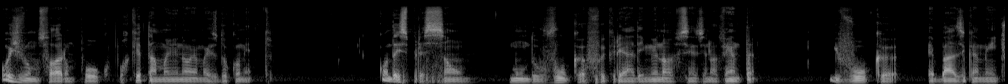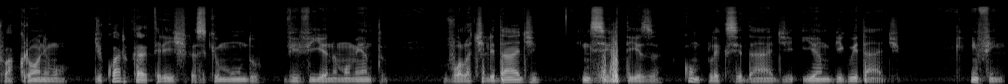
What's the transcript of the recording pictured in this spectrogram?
Hoje vamos falar um pouco porque tamanho não é mais documento. Quando a expressão mundo VUCA foi criada em 1990, e VUCA é basicamente o acrônimo de quatro características que o mundo vivia no momento: volatilidade, incerteza, complexidade e ambiguidade. Enfim,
